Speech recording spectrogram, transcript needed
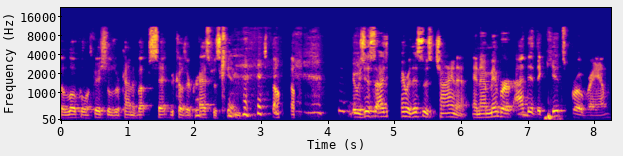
the local officials were kind of upset because their grass was getting stomped It was just, I just remember this was China. And I remember I did the kids program.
